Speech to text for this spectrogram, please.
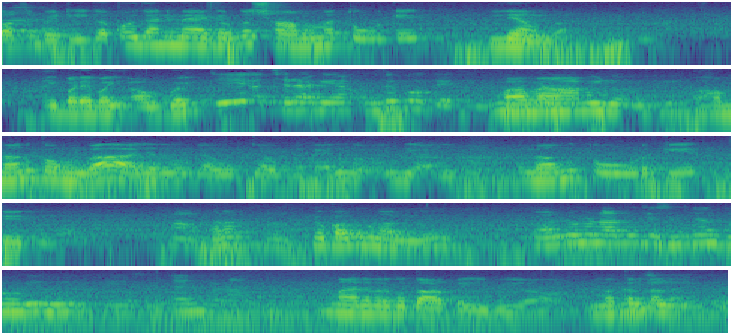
ਬਸ ਵੀ ਠੀਕ ਆ ਕੋਈ ਗੱਲ ਨਹੀਂ ਮੈਂ ਕਰੂੰਗਾ ਸ਼ਾਮ ਨੂੰ ਮੈਂ ਤੋੜ ਕੇ ਲਿਆਉਂਗਾ। ਇਹ ਬੜੇ ਬਾਈ ਆਊਗਾ ਹੀ। ਜੇ ਅਛਰਾ ਗਿਆ ਉਹਦੇ ਕੋਲ ਦੇ ਦੇ ਹਾਂ, ਮੈਂ- ਆ ਵੀ ਲਊਂਗੀ। ਹਾਂ ਮੈਂ ਉਹਨੂੰ ਕਹੂੰਗਾ ਜਦੋਂ ਉਹ ਜਾਊ ਜਾਊਗਾ ਕਹਿ ਦੂੰਗਾ ਮੈਂ ਉਹਨੂੰ ਵੀ ਆ ਜੀ ਮੈਂ ਉਹਨੂੰ ਤੋੜ ਕੇ ਦੇ ਦੂੰਗਾ। ਹਾਂ ਹਨਾ? ਹਾਂ। ਤੇ ਕੱਲ ਨੂੰ ਬਣਾ ਲੂੰਗੇ। ਕੱਲ ਨੂੰ ਬਣਾ ਲੂ ਜੇ ਸਮਝਣ ਥੋੜੀ ਹੋਈ ਤੇ ਸਮਝਣ ਬਣਾ ਲੂੰ ਮੈਂ ਤਾਂ ਮੇਰੇ ਕੋਲ ਦਾਲ ਪਈ ਵੀ ਆ ਮੈਂ ਕੱਲਾ ਲਾਇਆ ਹੈ।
